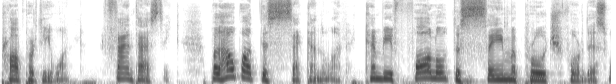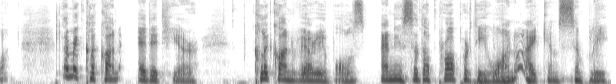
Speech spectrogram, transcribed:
property one. Fantastic. But how about this second one? Can we follow the same approach for this one? Let me click on edit here, click on variables, and instead of property one, I can simply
